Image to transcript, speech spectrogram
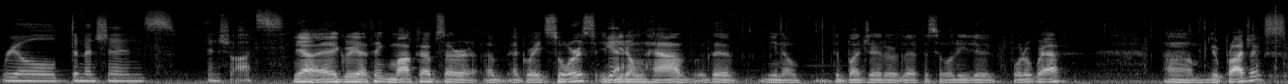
real dimensions and shots. Yeah, I agree. I think mock-ups are a, a great source if Yeah. you don't have the, you know, the budget or the facility to photograph um, your projects.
